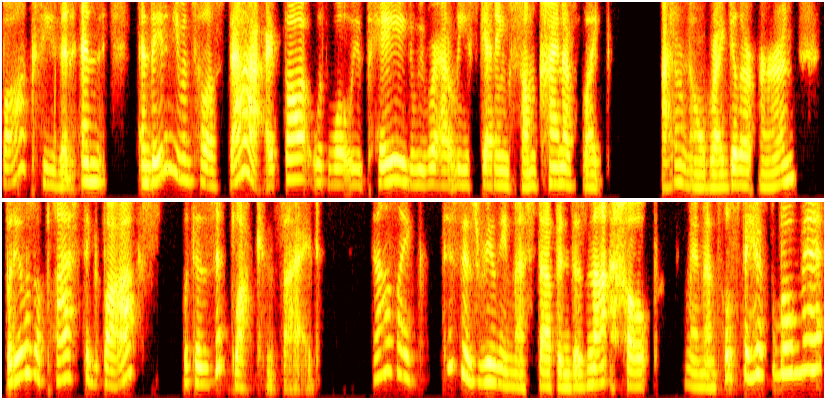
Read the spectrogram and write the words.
box even and and they didn't even tell us that i thought with what we paid we were at least getting some kind of like i don't know regular urn but it was a plastic box with a ziploc inside and i was like this is really messed up and does not help my mental state at the moment.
